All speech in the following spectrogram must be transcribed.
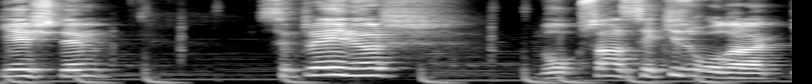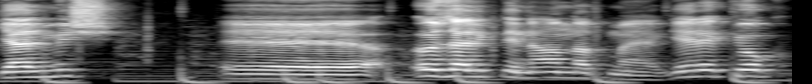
Geçtim. Skriniar 98 olarak gelmiş. E, özelliklerini anlatmaya gerek yok.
